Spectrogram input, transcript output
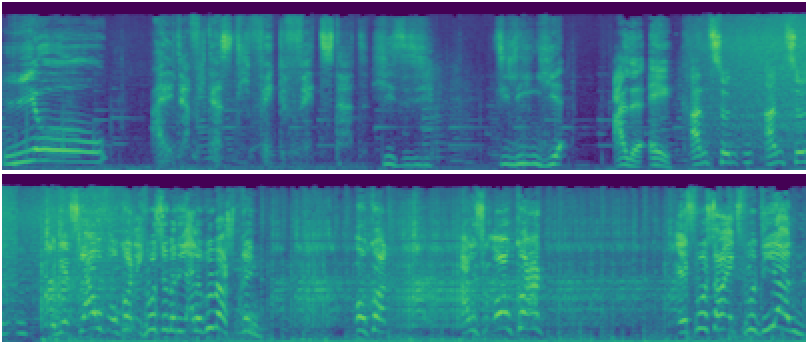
Jo. Alter, wie das die weggefetzt hat. Hier, sie, die liegen hier alle. Ey, anzünden, anzünden. Und jetzt lauf. Oh Gott, ich muss über die alle rüberspringen. Oh Gott. Alles. Oh Gott! Es muss doch explodieren!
